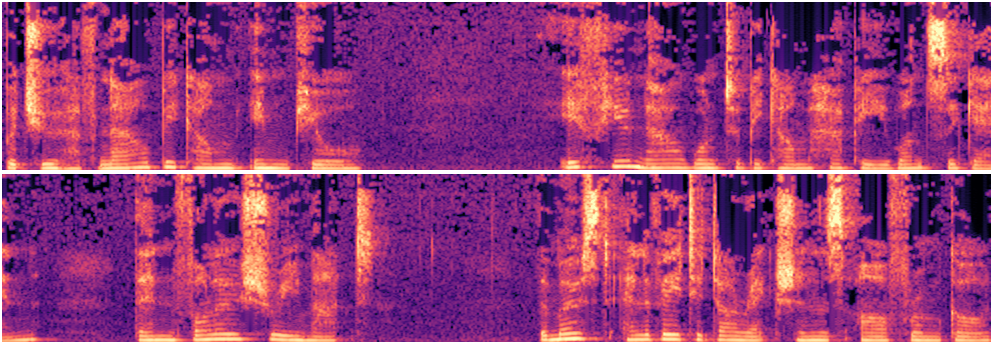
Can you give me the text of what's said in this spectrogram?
but you have now become impure. If you now want to become happy once again, then follow Srimat the most elevated directions are from God.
